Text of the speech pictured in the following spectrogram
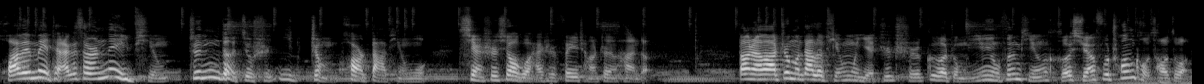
华为 Mate X2 内屏真的就是一整块大屏幕，显示效果还是非常震撼的。当然了，这么大的屏幕也支持各种应用分屏和悬浮窗口操作，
